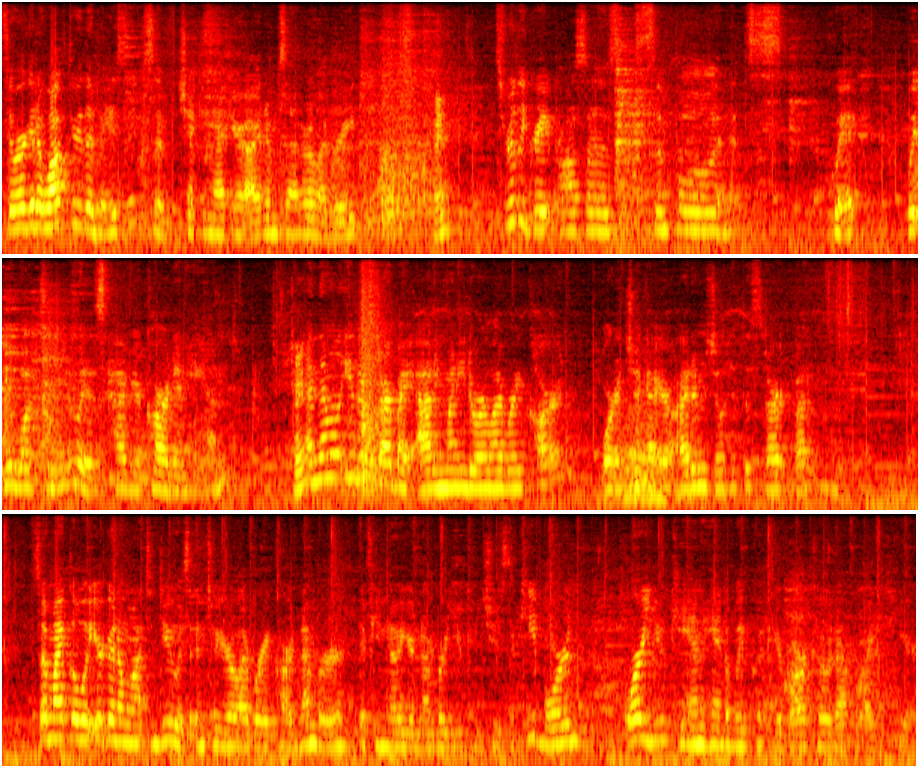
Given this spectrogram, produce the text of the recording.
So we're going to walk through the basics of checking out your items at our library kiosk. Okay? It's a really great process. It's simple and it's quick. What you want to do is have your card in hand. Okay. And then we'll either start by adding money to our library card or to check out your items, you'll hit the start button. So Michael, what you're gonna want to do is enter your library card number. If you know your number, you can choose the keyboard or you can handily put your barcode up right here.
